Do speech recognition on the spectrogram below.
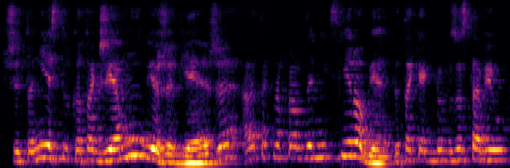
Czy to nie jest tylko tak, że ja mówię, że wierzę, ale tak naprawdę nic nie robię? To tak jakbym zostawił,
